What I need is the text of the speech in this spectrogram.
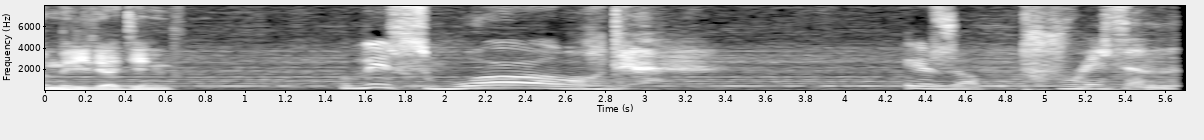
Анрили оденет. This world is a prison.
